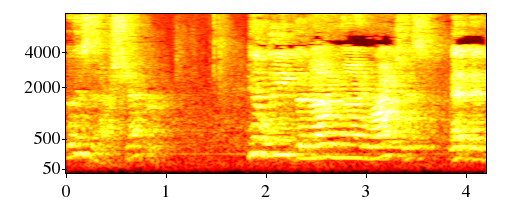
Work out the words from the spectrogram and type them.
But this is our shepherd. He'll leave the 99 righteous, and, and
